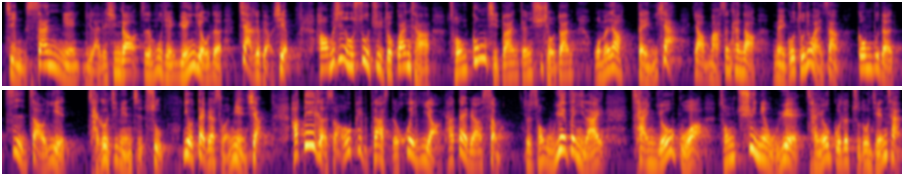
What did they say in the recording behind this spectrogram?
近三年以来的新高。这是目前原油的价格表现。好，我们先从数据做观察，从供给端跟需求端，我们要等一下要马上看到美国昨天晚上公布的制造业采购经理指数又代表什么面向？好，第一个是 OPEC Plus 的会议啊，它代表什么？就是从五月份以来，产油国啊，从去年五月产油国的主动减产，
